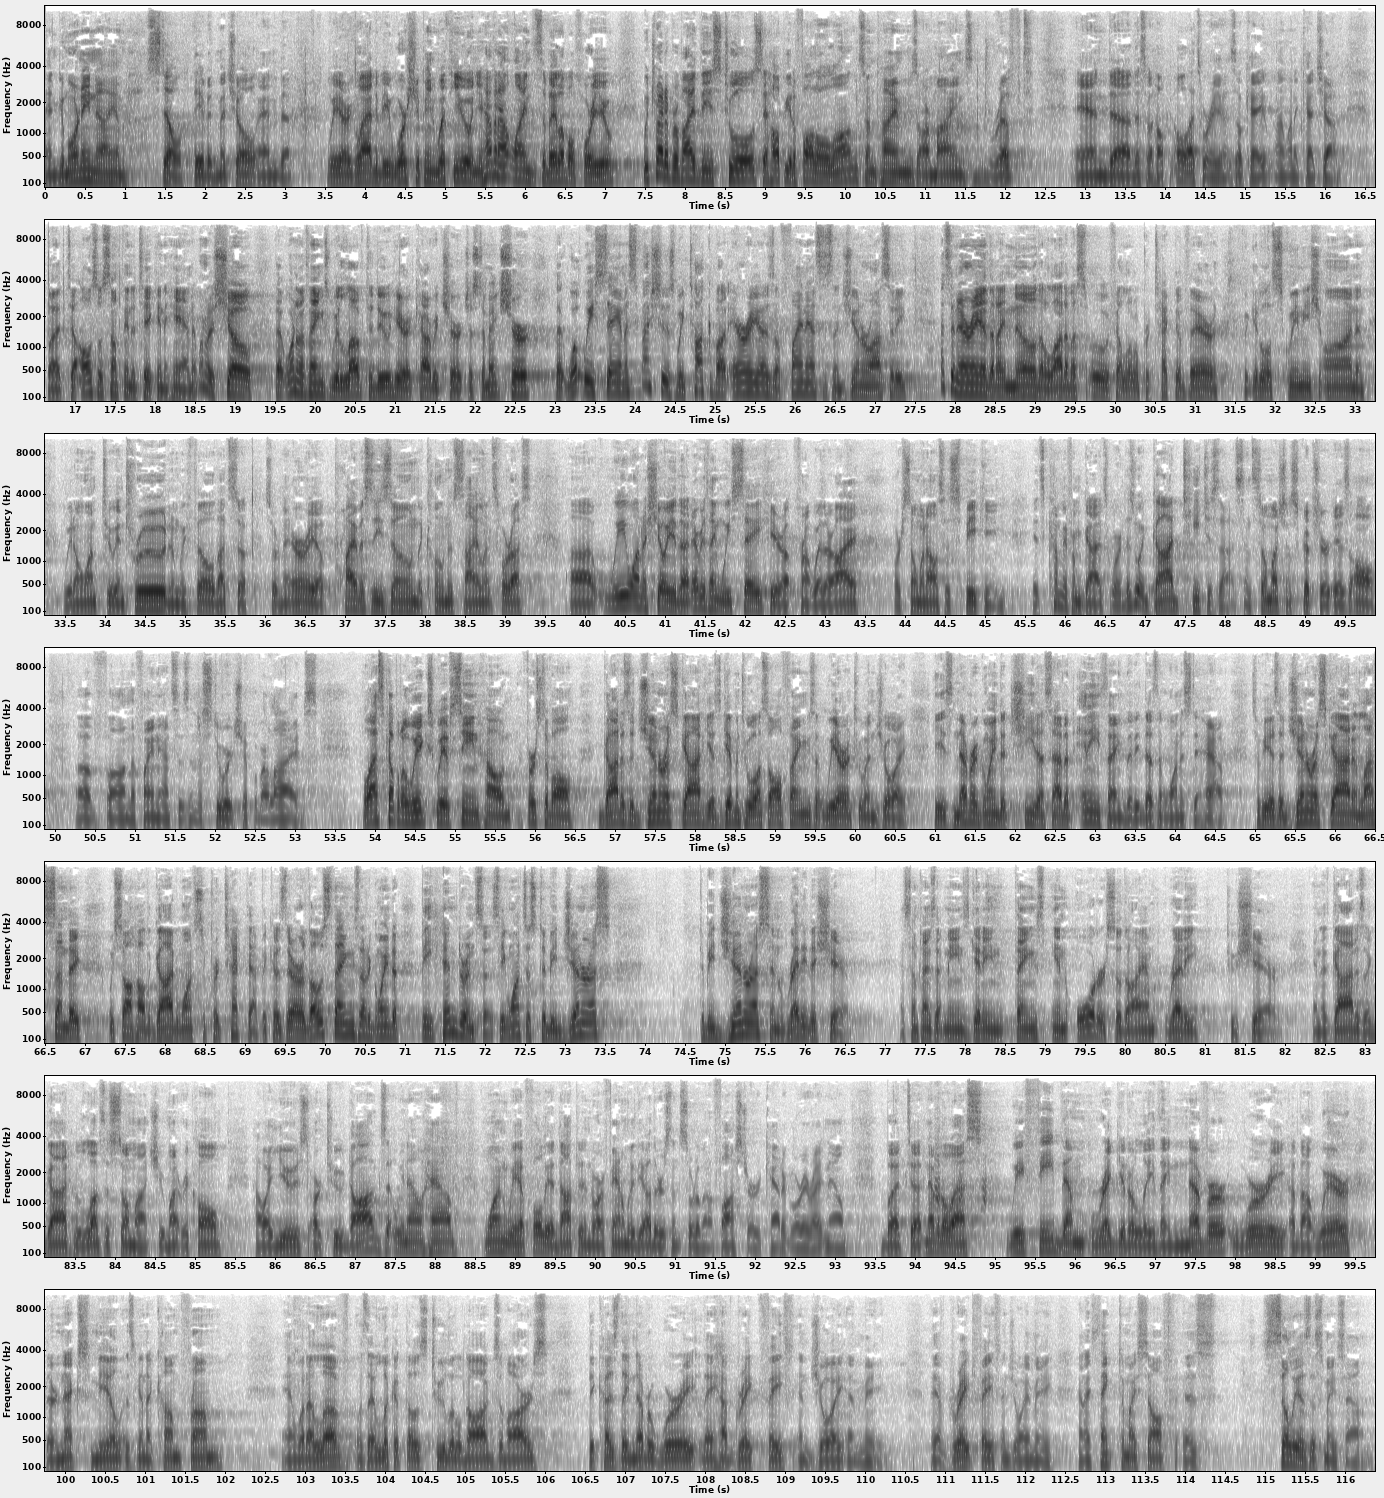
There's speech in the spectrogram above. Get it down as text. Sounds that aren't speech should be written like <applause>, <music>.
And good morning. I am still David Mitchell, and uh, we are glad to be worshiping with you. And you have an outline that's available for you. We try to provide these tools to help you to follow along. Sometimes our minds drift, and uh, this will help. Oh, that's where he is. Okay, I want to catch up. But uh, also something to take in hand. I wanted to show that one of the things we love to do here at Calvary Church is to make sure that what we say, and especially as we talk about areas of finances and generosity, that's an area that I know that a lot of us, oh, we feel a little protective there, and we get a little squeamish on, and we don't want to intrude, and we feel that's a sort of an area of privacy zone, the cone of silence for us. Uh, we want to show you that everything we say here up front, whether I or someone else is speaking, it's coming from God's Word. This is what God teaches us, and so much in Scripture is all of uh, on the finances and the stewardship of our lives. The last couple of weeks, we have seen how, first of all, God is a generous God. He has given to us all things that we are to enjoy. He is never going to cheat us out of anything that He doesn't want us to have. So He is a generous God. And last Sunday, we saw how God wants to protect that because there are those things that are going to be hindrances. He wants us to be generous, to be generous and ready to share. And sometimes that means getting things in order so that I am ready to share and that God is a God who loves us so much. You might recall how I used our two dogs that we now have. One we have fully adopted into our family, the other is in sort of in a foster category right now. But uh, nevertheless, we feed them regularly. They never worry about where their next meal is going to come from. And what I love was I look at those two little dogs of ours, because they never worry, they have great faith and joy in me. They have great faith and joy in me. And I think to myself, as silly as this may sound,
